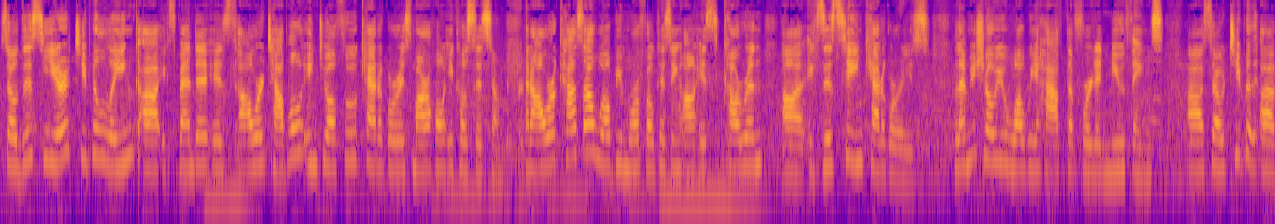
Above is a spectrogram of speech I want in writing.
So this year, TP Link uh, expanded its our Tapo into a full category smart home ecosystem, and our Kasa will be more focusing on its current uh, existing categories. Let me show you what we have the, for the new things. Uh, so TP, uh,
